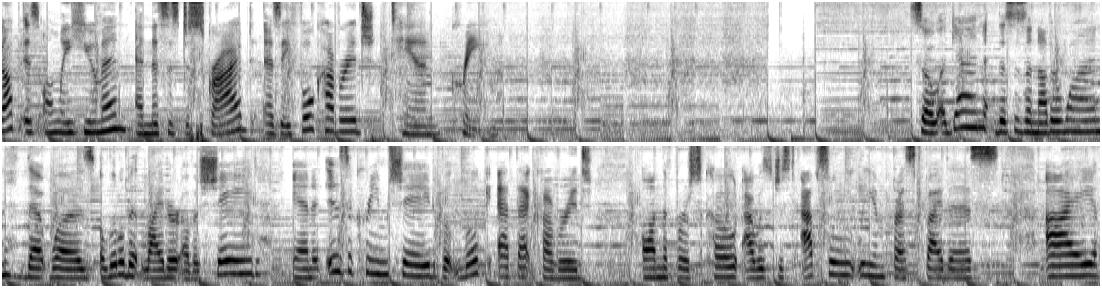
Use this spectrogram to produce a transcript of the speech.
up is Only Human, and this is described as a full coverage tan cream. So again, this is another one that was a little bit lighter of a shade, and it is a cream shade, but look at that coverage on the first coat. I was just absolutely impressed by this. I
